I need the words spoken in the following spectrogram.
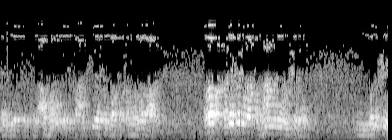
కలిగేటువంటి లాభం మీకు ట్రాన్స్లేషన్ దొరకడం వల్ల రాదు. అక్కడైతే కూడా ప్రధానమైన అంశం మనిషి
